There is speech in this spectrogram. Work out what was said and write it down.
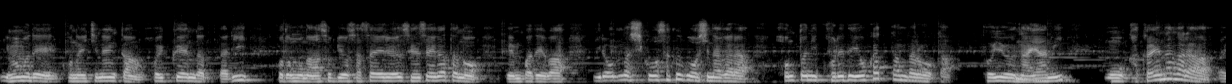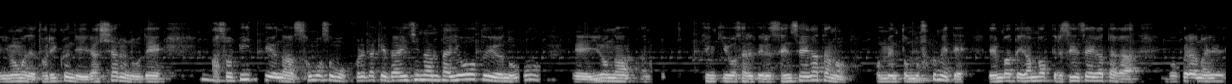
今までこの1年間保育園だったり子どもの遊びを支える先生方の現場ではいろんな試行錯誤をしながら本当にこれで良かったんだろうかという悩み、もう抱えながら今まで取り組んでいらっしゃるので、うん、遊びっていうのはそもそもこれだけ大事なんだよというのを、えー、いろんなあの研究をされている先生方のコメントも含めて現場で頑張ってる先生方が僕らの遊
